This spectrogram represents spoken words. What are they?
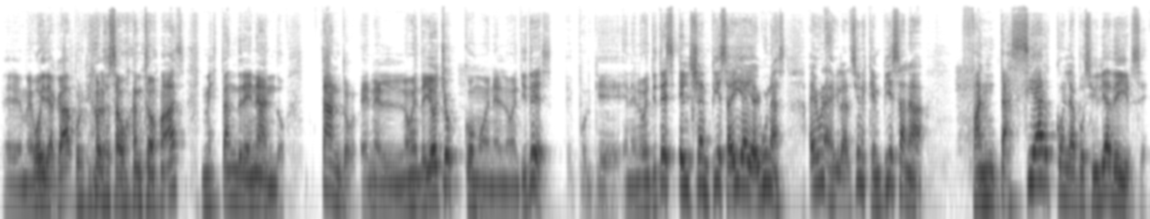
eh, me voy de acá porque no los aguanto más, me están drenando, tanto en el 98 como en el 93 porque en el 93 él ya empieza ahí, hay algunas, hay algunas declaraciones que empiezan a fantasear con la posibilidad de irse.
